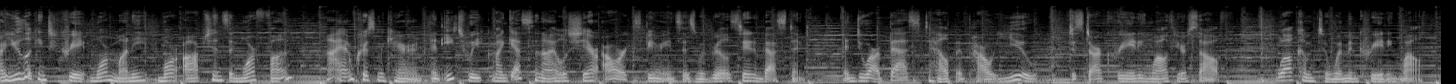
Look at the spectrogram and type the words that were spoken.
Are you looking to create more money, more options, and more fun? Hi, I'm Chris McCarron, and each week my guests and I will share our experiences with real estate investing and do our best to help empower you to start creating wealth yourself. Welcome to Women Creating Wealth.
